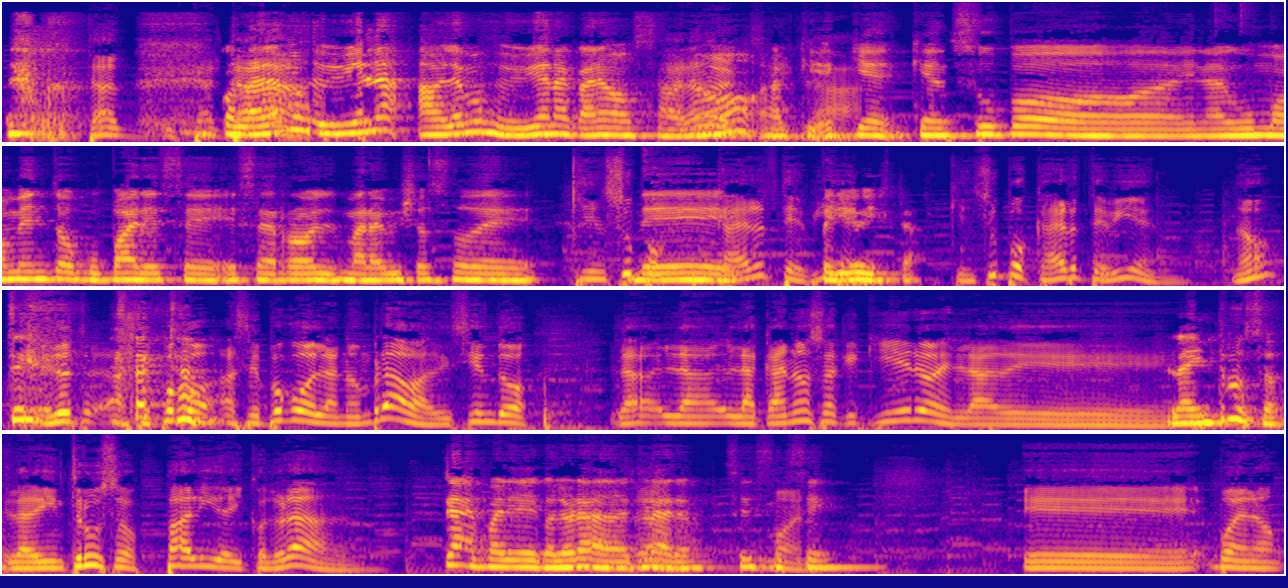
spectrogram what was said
Está- está- Cuando está- hablamos de Viviana, hablamos de Viviana Canosa, Hablamos ¿no? de- sí, A qui- claro. quien, quien supo en algún momento ocupar ese, ese rol maravilloso de, quien supo de caerte bien. periodista. Quien supo caerte bien, ¿no? Sí, El otro- hace, poco, hace poco la nombraba diciendo la, la, la canosa que quiero es la de La de intrusos. la de intrusos pálida y colorada. Claro, pálida de colorada, Claro. claro. Sí, sí, Bueno. sí. Eh, bueno,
